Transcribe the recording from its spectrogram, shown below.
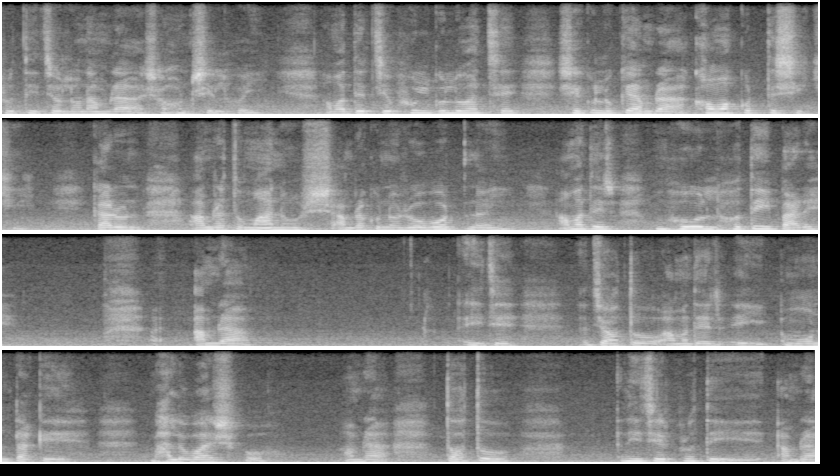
প্রতি চলুন, আমরা সহনশীল হই। আমাদের যে ভুলগুলো আছে, সেগুলোকে আমরা ক্ষমা করতে শিখি। কারণ আমরা তো মানুষ, আমরা কোনো রোবট নই। আমাদের ভুল হতেই পারে। আমরা এই যে যত আমাদের এই মনটাকে ভালোবাসবো, আমরা তত নিজের প্রতি আমরা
